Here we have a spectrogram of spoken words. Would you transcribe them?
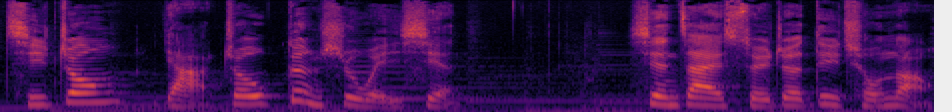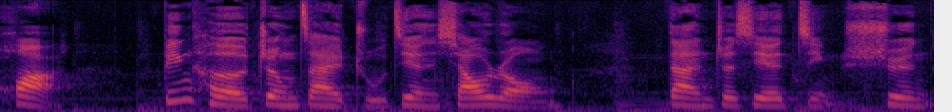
其中亚洲更是危险。现在随着地球暖化，冰河正在逐渐消融，但这些警讯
